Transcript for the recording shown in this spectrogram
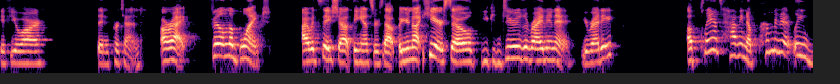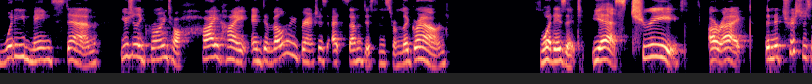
If you are, then pretend. All right, fill in the blank. I would say shout the answers out, but you're not here, so you can do the writing in. You ready? A plant having a permanently woody main stem, usually growing to a high height and developing branches at some distance from the ground. What is it? Yes, tree. All right. The nutritious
